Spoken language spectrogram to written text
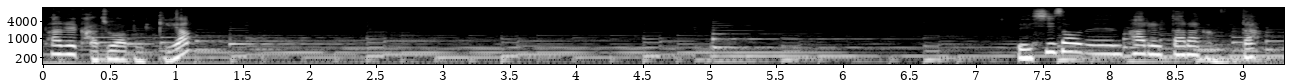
팔을 가져와 볼게요. 내 시선은 팔을 따라갑니다.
